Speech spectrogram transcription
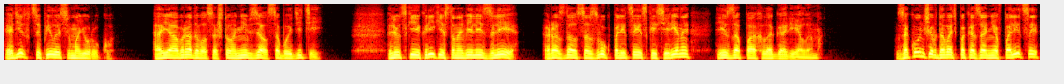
Эдит вцепилась в мою руку. А я обрадовался, что не взял с собой детей. Людские крики становились злее, раздался звук полицейской сирены и запахло горелым. Закончив давать показания в полиции,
